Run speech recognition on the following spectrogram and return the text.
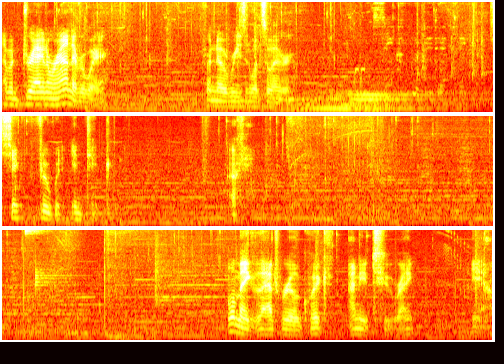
I've been dragging them around everywhere. For no reason whatsoever. Sick fluid intake. Okay. We'll make that real quick. I need two, right? Yeah.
